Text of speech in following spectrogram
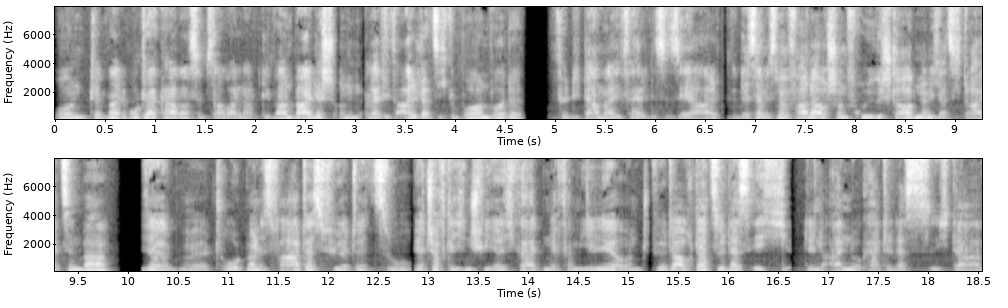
Und meine Mutter kam aus dem Sauerland. Die waren beide schon relativ alt, als ich geboren wurde. Für die damaligen Verhältnisse sehr alt. Und deshalb ist mein Vater auch schon früh gestorben, nämlich als ich 13 war. Dieser äh, Tod meines Vaters führte zu wirtschaftlichen Schwierigkeiten der Familie und führte auch dazu, dass ich den Eindruck hatte, dass ich da,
